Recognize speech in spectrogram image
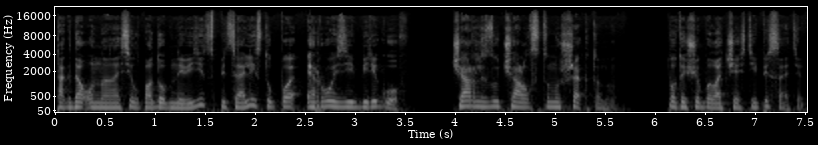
Тогда он наносил подобный визит специалисту по эрозии берегов, Чарльзу Чарлстону Шектону. Тот еще был отчасти писатель.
